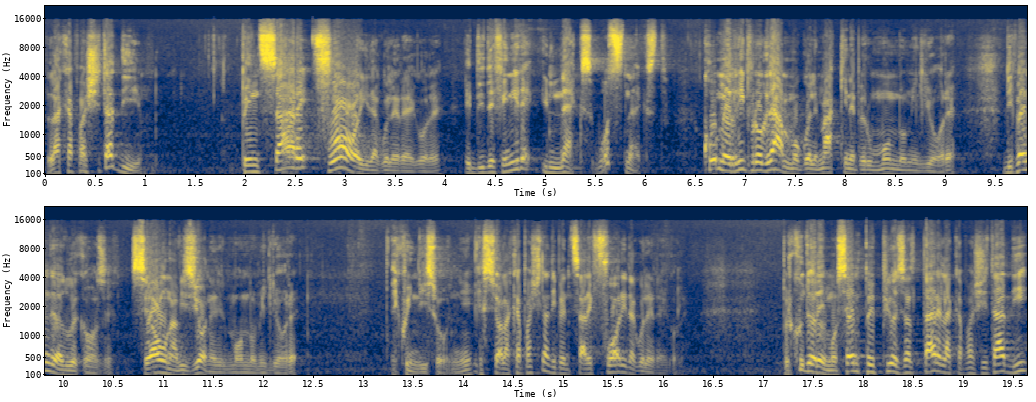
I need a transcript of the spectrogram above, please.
la capacità di pensare fuori da quelle regole e di definire il next, what's next, come riprogrammo quelle macchine per un mondo migliore, dipende da due cose. Se ho una visione del mondo migliore, e quindi i sogni, e se ho la capacità di pensare fuori da quelle regole. Per cui dovremo sempre più esaltare la capacità di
